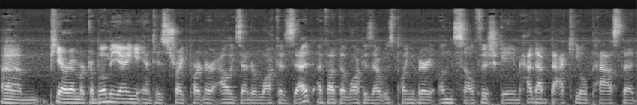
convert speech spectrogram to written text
um, Pierre-Emerick Aubameyang and his strike partner Alexander Lacazette. I thought that Lacazette was playing a very unselfish game. Had that back heel pass that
